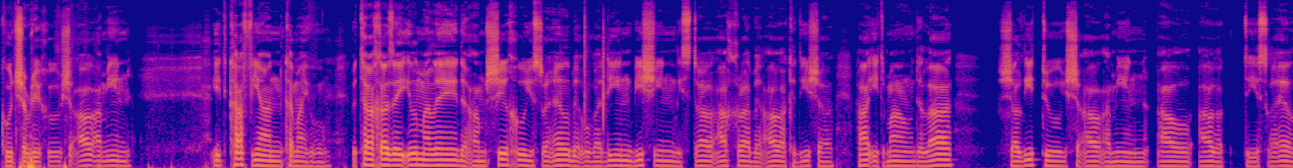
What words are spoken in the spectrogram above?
קודשא בריחו שאר אמין יתקפיין קמייהו. ותחזה אלמלא דאמשיכו ישראל בעובדין בישין לסתר אחרא בערא קדישא, האיתמר דלה שליטו שאר אמין על ערא דישראל,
